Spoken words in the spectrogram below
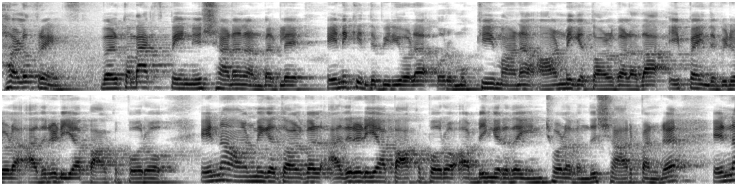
Hello friends welcome back Spanish channel நண்பர்களே. இன்றைக்கி இந்த வீடியோவில் ஒரு முக்கியமான ஆன்மீக தாள்களை தான் இப்போ இந்த வீடியோவில் அதிரடியாக பார்க்க போகிறோம் என்ன ஆன்மீக தாள்கள் அதிரடியாக பார்க்க போகிறோம் அப்படிங்கிறத இன்ட்ரோவில் வந்து ஷேர் பண்ணுறேன் என்ன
